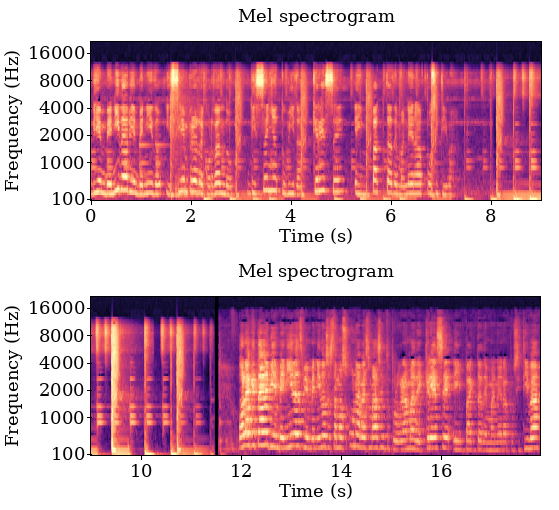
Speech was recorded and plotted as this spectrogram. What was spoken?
Bienvenida, bienvenido y siempre recordando, diseña tu vida, crece e impacta de manera positiva. Hola, ¿qué tal? Bienvenidas, bienvenidos. Estamos una vez más en tu programa de Crece e Impacta de manera positiva.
